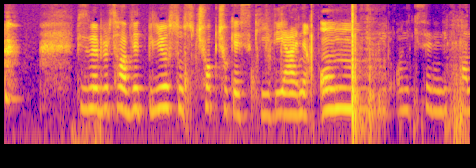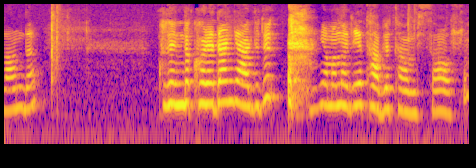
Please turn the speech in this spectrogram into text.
Bizim öbür tablet biliyorsunuz çok çok eskiydi. Yani 11-12 senelik falandı. Kuzenim de Kore'den geldi dün. Yaman Ali'ye tablet almış sağ olsun.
